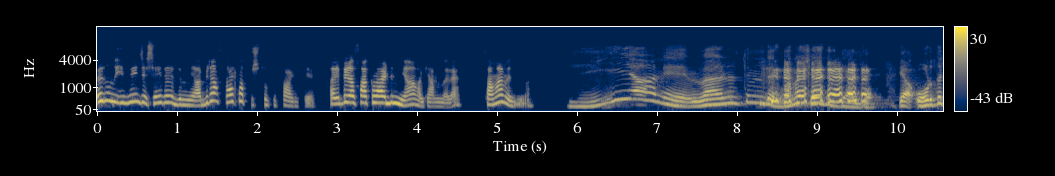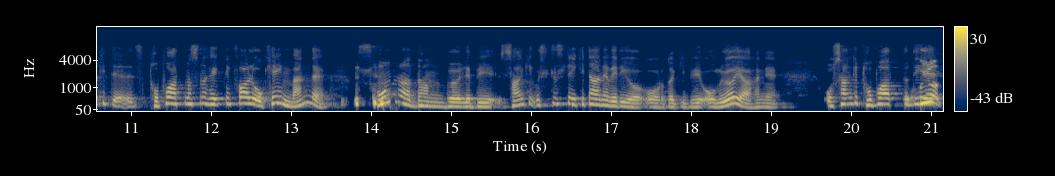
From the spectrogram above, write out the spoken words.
Ben onu izleyince şey dedim ya. Biraz sert atmış topu sanki. Hani biraz hak verdim ya hakemlere. Sen vermedin mi? Yani verdim de bana şey gibi geldi. ya oradaki de, topu atmasına teknik faali okeyim ben de. Sonradan böyle bir sanki üst üste iki tane veriyor orada gibi oluyor ya hani o sanki topu attı diye. Oyun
